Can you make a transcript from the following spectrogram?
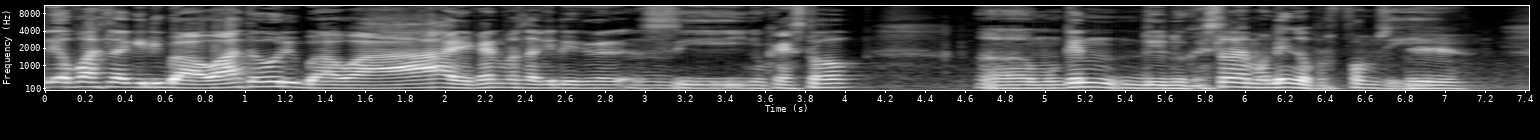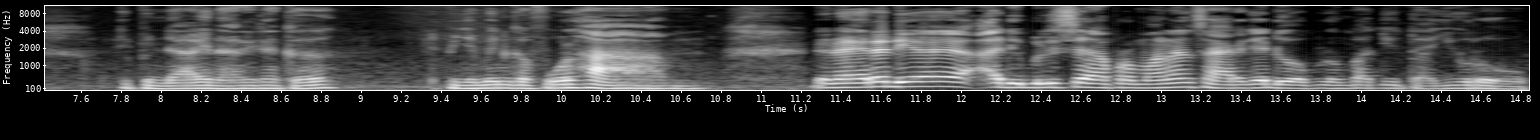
dia pas lagi di bawah tuh, di bawah, ya kan pas lagi di si Newcastle. eh, mungkin di Newcastle emang dia nggak perform sih. Iya. Dipindahin akhirnya ke dipinjemin ke Fulham. Dan akhirnya dia dibeli secara permanen seharga 24 juta euro.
